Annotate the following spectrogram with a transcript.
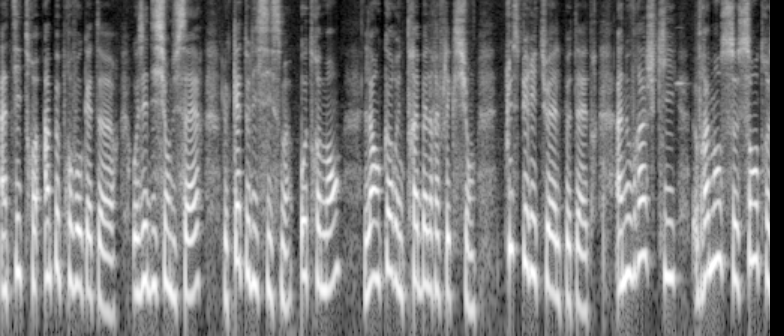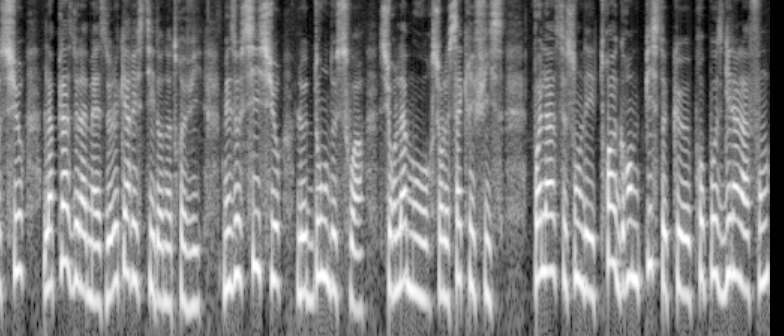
un titre un peu provocateur aux éditions du Cerf, Le catholicisme autrement. Là encore, une très belle réflexion, plus spirituelle peut-être, un ouvrage qui vraiment se centre sur la place de la messe, de l'Eucharistie dans notre vie, mais aussi sur le don de soi, sur l'amour, sur le sacrifice. Voilà, ce sont les trois grandes pistes que propose Guylain Lafont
